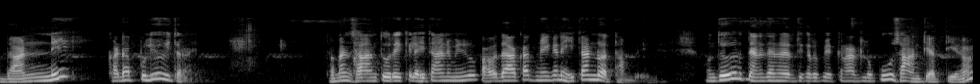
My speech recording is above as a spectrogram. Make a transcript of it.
දන්නේ කඩප්පුලියෝ විතරයි. Taman සාන්තුරේ කියලා හිතාන මිනිහෝ කවදාකවත් මේකන හිතන්නවත් හම්බ වෙන්නේ හොඳට දැන දැන වැඩි කරපු එකනට ලොකු සාන්තියක් තියෙනවා.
